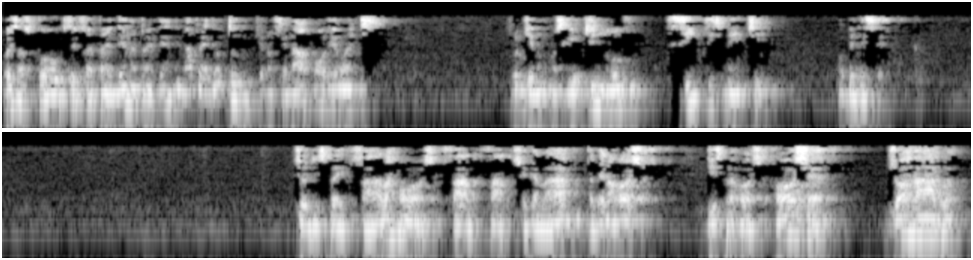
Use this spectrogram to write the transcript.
Pois aos poucos ele foi aprendendo, aprendendo e não aprendeu tudo, porque no final morreu antes. Porque não conseguiu de novo simplesmente obedecer. O Senhor disse para ele: fala, rocha, fala, fala. Chega lá, está vendo a rocha? diz para a rocha: Rocha, jorra água,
